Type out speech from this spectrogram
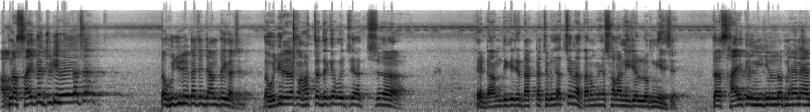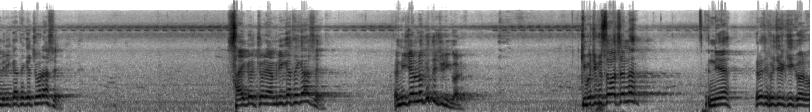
আপনার সাইকেল চুরি হয়ে গেছে? তা হুজুরের কাছে জানতে গেছেন। তা হুজুর এরকম হাতটা দেখে বলছে আচ্ছা। এ ডান দিকে যে দাগটা চলে যাচ্ছে না, তার মানে শালা নিজের লোক নিয়েছে। তা সাইকেল নিজের লোক নেয় না, আমেরিকা থেকে চোর আসে? সাইকেল চোর আমেরিকা থেকে আসে? নিজের লোকই তো চুরি করে। কি বলছি, বুঝতে পারছেন না? নিয়ে বলছি, হুজুর কী করব?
